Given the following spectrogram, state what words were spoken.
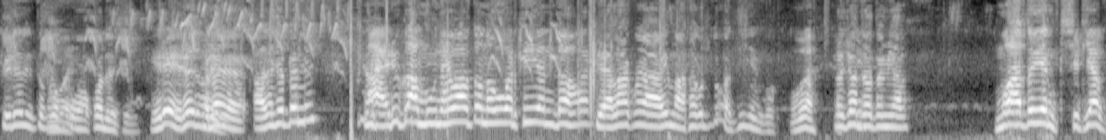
પીડી હતી તો પેલો પોકો દેશે. હેરે હેરે જ આલે છે તો નહીં આ હેર્યું કે હું નહીં આવતો નવ વર્ષથી અને દહ વર્ષ. પેલા કોઈ આવી માથાકૂટ તો હતી જ એમ કહો. હોવે. તો જો જો તમે હાલ. હું આ તો યાર શીઠિયા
